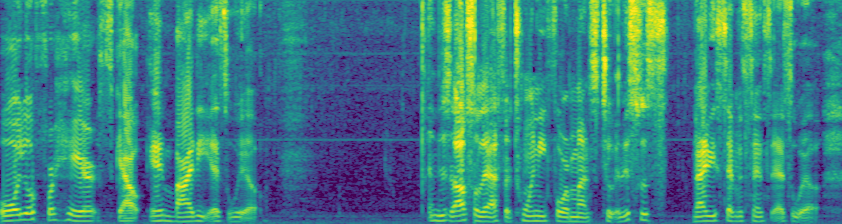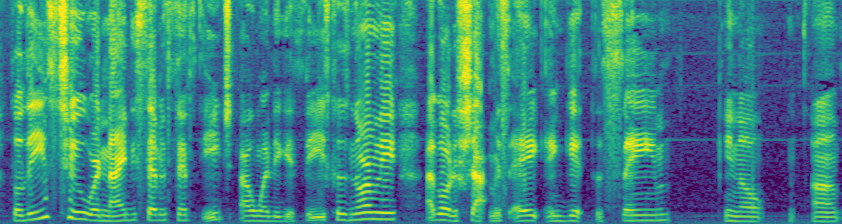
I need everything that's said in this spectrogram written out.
oil for hair, scalp, and body as well. And this also lasts for 24 months too. And this was 97 cents as well. So these two were 97 cents each. I wanted to get these because normally I go to Shop Miss A and get the same, you know, um,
